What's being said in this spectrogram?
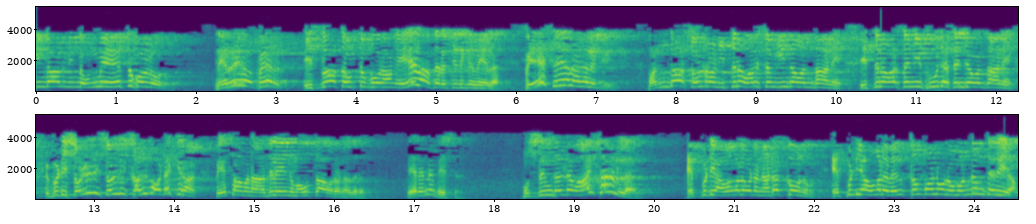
ஈந்தாலும் இந்த உண்மையை ஏற்றுக்கொள்ளணும். நிறைய பேர் இஸ்லாத்தை விட்டு போறாங்க ஏழாசரச்சதுக்கு மேல. பேசலங்களுக்கு வந்தா சொல்றான் இத்தனை வருஷம் ஈந்தவன் தானே. இத்தனை வருஷம் நீ பூஜை செஞ்சவன் தானே. இப்படி சொல்லி சொல்லி கல்வி உடைக்கிறான் பேசாம நான் அதுல இருந்து மவுத்தா அதில். வேற என்ன பேச? முஸ்லிம்கள்ட்ட வாய்ச்சார் இல்ல எப்படி அவங்களோட நடக்கணும்? எப்படி அவங்கள வெல்கம் பண்ணணும்? ஒன்றும் தெரியும்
